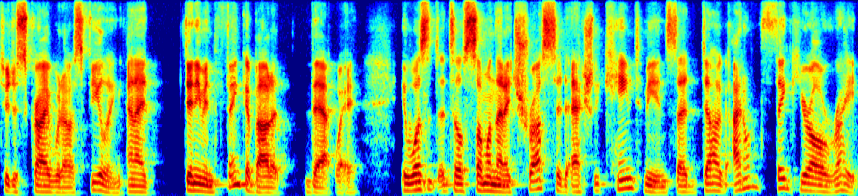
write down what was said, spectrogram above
to describe what I was feeling. And I didn't even think about it that way. It wasn't until someone that I trusted actually came to me and said, Doug, I don't think you're all right.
